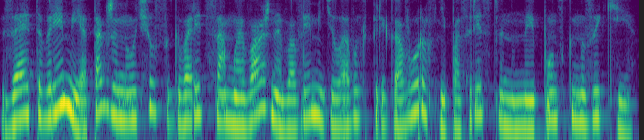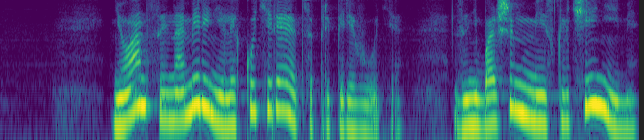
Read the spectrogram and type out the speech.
За это время я также научился говорить самое важное во время деловых переговоров непосредственно на японском языке. Нюансы и намерения легко теряются при переводе – за небольшими исключениями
